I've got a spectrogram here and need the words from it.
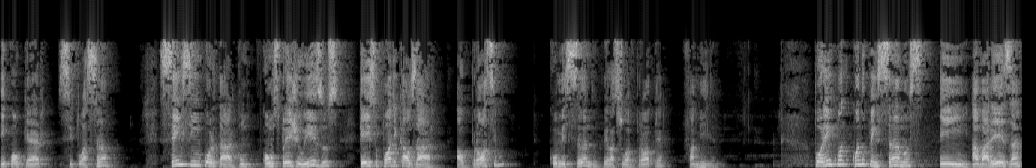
em qualquer situação, sem se importar com, com os prejuízos que isso pode causar ao próximo começando pela sua própria família. Porém, quando pensamos em avareza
